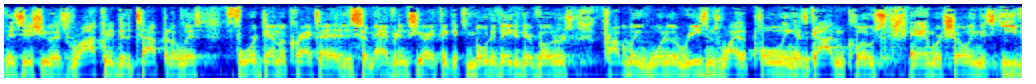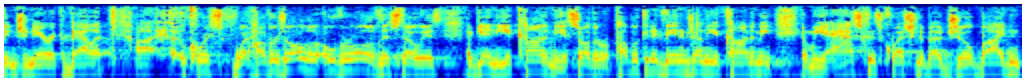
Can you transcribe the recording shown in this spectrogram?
this issue has rocketed to the top of the list for Democrats. Uh, some evidence here. I think it's motivated their voters. Probably one of the reasons why the polling has gotten close, and we're showing this even generic ballot. Uh, of course, what hovers all over all of this, though, is again the economy. You saw the Republican advantage on the economy, and when you ask this question about Joe Biden,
